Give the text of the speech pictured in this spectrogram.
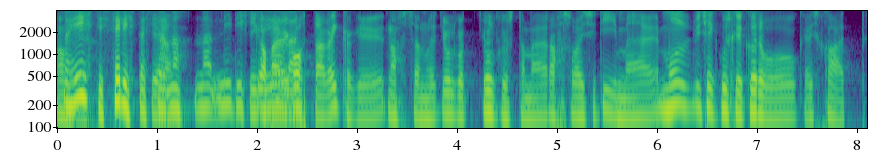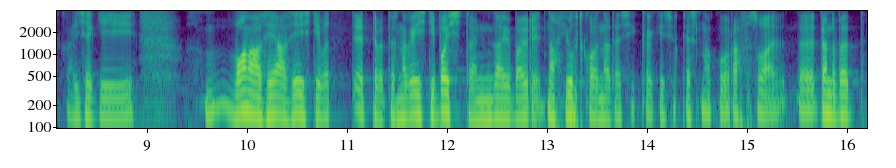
noh, Eestis sellist asja noh, nii tihti iga päev ei kohta, aga ikkagi noh, seal me julgu-, julgustame rahvusvahelisi tiime, mul isegi kuskil kõrvu käis ka, et ka isegi vanas eas Eesti võt-, ettevõttes nagu Eesti Post on ka juba üri-, noh, juhtkondades ikkagi niisugust nagu rahvusvahel-, tähendab, et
